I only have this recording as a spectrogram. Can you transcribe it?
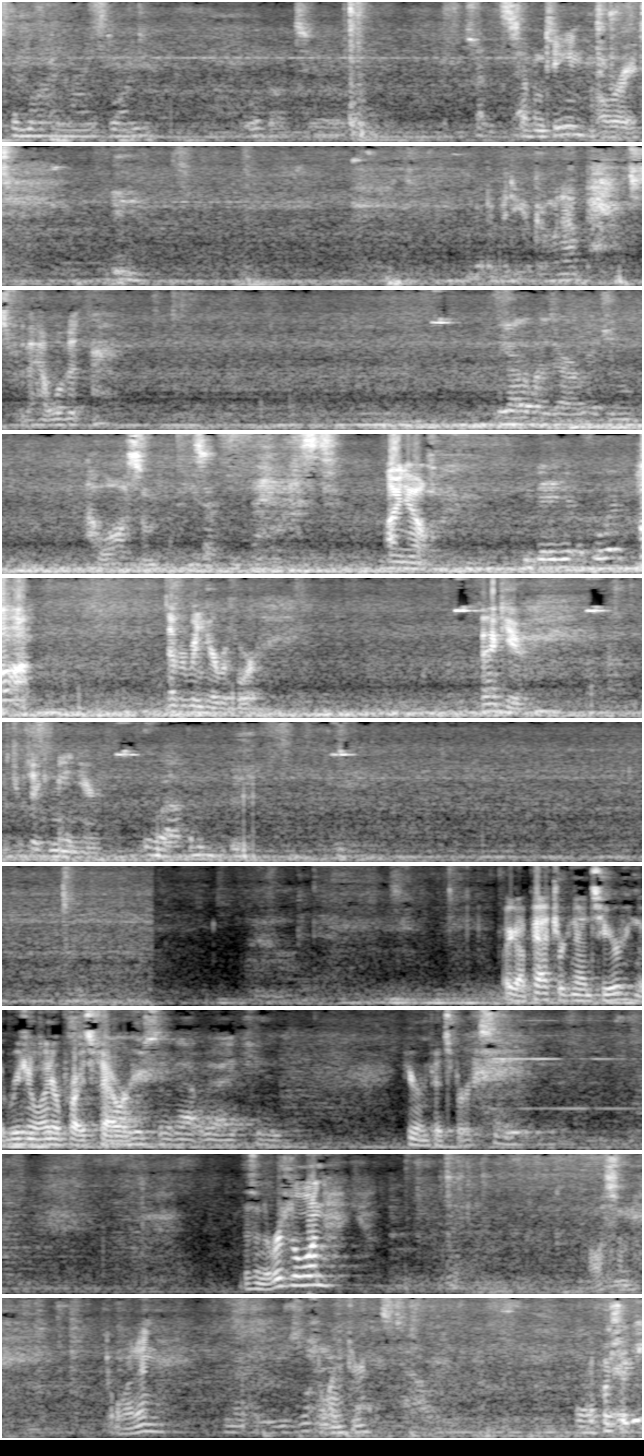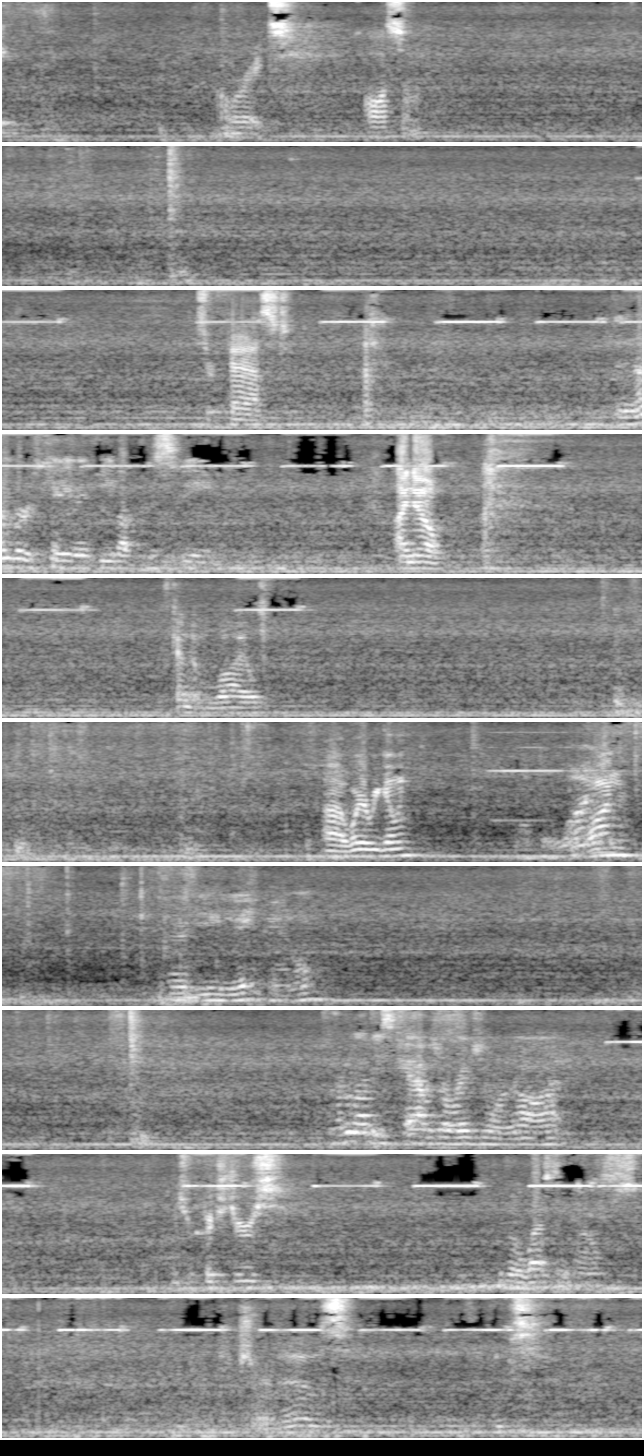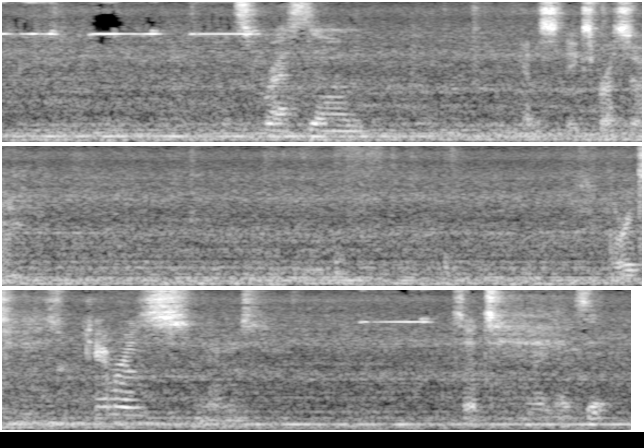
That's the modernized one. We'll go to start with 17. All right. Got a video coming up just for the hell of it. The other ones are original. How awesome. These are fast. I know. You been in here before? Huh. Never been here before. Thank you. Thanks for taking me in here. You're welcome. I got Patrick Neds here in the Regional Enterprise Tower So that way I can here in Pittsburgh. This is an original one. Awesome. Go on in. we're at the regional Going through. I push it? All right. Awesome. These are fast. The numbers can't even keep up the speed. I know. it's kind of wild. Uh, where are we going? After one, One. there's the 88 panel. I don't know if these cabs are original or not. There's your fixtures. The Westinghouse. Picture of those. Oops. Express Zone. Yeah, this is the express zone. Alright, cameras and set. Alright, that's it.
